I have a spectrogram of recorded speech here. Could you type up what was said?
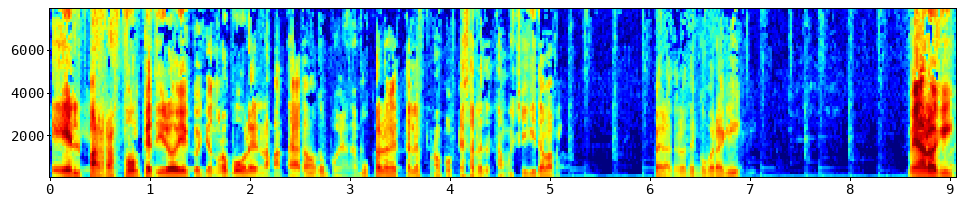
el parrafón que tiró Jacob. Yo no lo puedo leer en la pantalla, tengo que buscar- buscarlo en el teléfono porque esa letra está muy chiquita para mí. Espérate, lo tengo por aquí. Míralo aquí.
